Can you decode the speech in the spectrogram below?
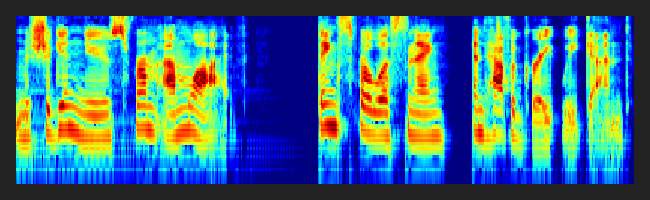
Michigan news from MLive. Thanks for listening and have a great weekend.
